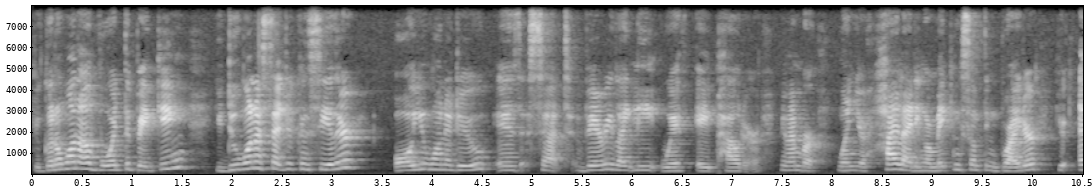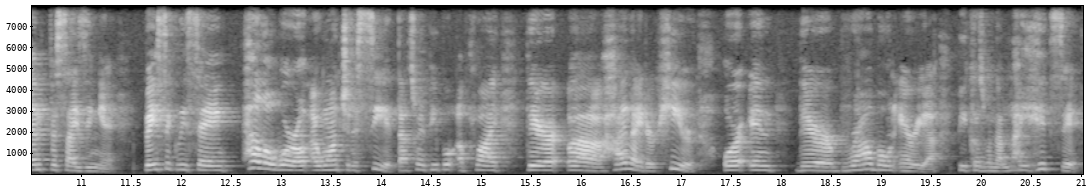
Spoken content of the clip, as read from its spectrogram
you're gonna wanna avoid the baking. You do wanna set your concealer all you want to do is set very lightly with a powder. Remember, when you're highlighting or making something brighter, you're emphasizing it basically saying, hello world, I want you to see it. That's why people apply their uh, highlighter here or in their brow bone area because when the light hits it,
